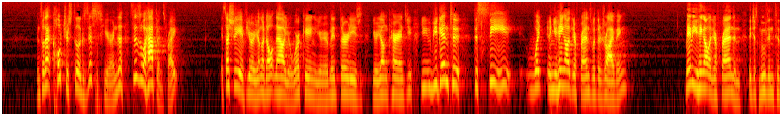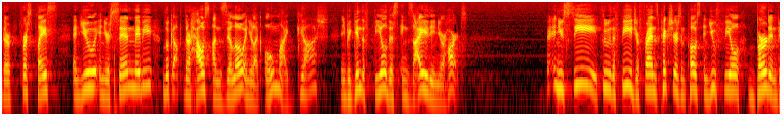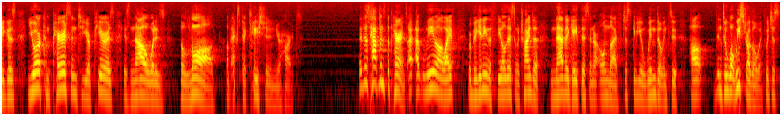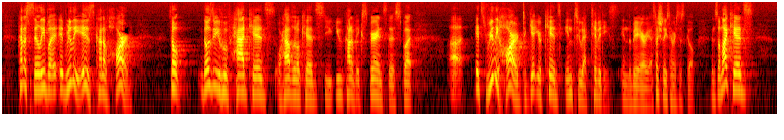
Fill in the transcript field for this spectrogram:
And so that culture still exists here. And this, is what happens, right? Especially if you're a young adult now, you're working, you're in your mid 30s, you're a young parent, you, you begin to, to see what, and you hang out with your friends, what they're driving. Maybe you hang out with your friend and they just moved into their first place, and you, in your sin, maybe look up their house on Zillow and you're like, oh my gosh. And you begin to feel this anxiety in your heart. And you see through the feed your friends' pictures and posts, and you feel burdened because your comparison to your peers is now what is the law of expectation in your heart. And this happens to parents. I, I, me and my wife, we're beginning to feel this, and we're trying to navigate this in our own life. Just give you a window into how into what we struggle with, which is kind of silly, but it really is kind of hard. So, those of you who've had kids or have little kids, you, you kind of experience this, but uh, it's really hard to get your kids into activities in the Bay Area, especially San Francisco. And so my kids,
